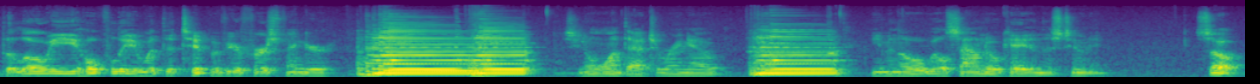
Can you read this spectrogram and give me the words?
the low E hopefully with the tip of your first finger. So you don't want that to ring out, even though it will sound okay in this tuning. So,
